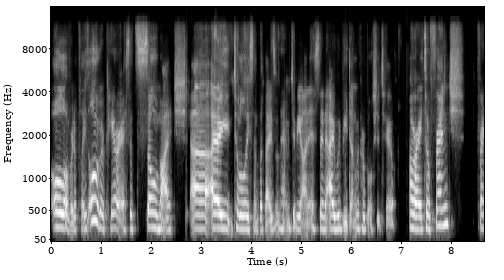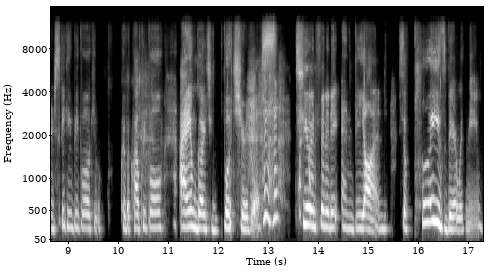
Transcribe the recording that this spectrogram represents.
all over the place, all over Paris. It's so much. Uh, I totally sympathize with him, to be honest, and I would be done with her bullshit too. All right, so French, French speaking people, Quebecois people, I am going to butcher this to infinity and beyond. So please bear with me.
